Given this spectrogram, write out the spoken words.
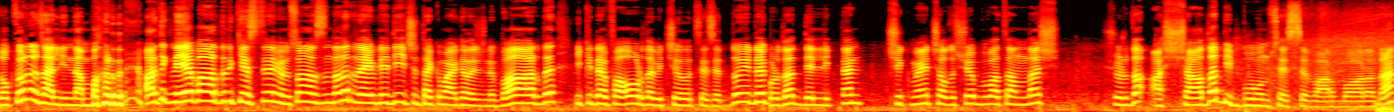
doktorun özelliğinden bağırdı. Artık neye bağırdığını kestiremiyorum. Sonrasında da revlediği için takım arkadaşını bağırdı. İki defa orada bir çığlık sesi duyduk. Burada delilikten çıkmaya çalışıyor bu vatandaş. Şurada aşağıda bir boom sesi var bu arada.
